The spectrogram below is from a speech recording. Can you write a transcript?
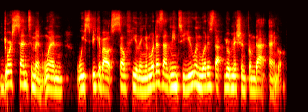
your sentiment when we speak about self healing, and what does that mean to you, and what is that your mission from that angle?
